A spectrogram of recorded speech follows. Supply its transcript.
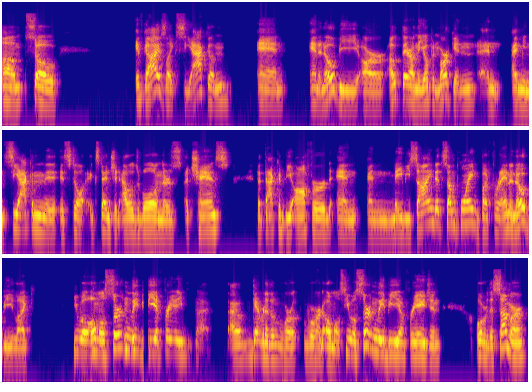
Um, so if guys like Siakam and Anunoby are out there on the open market, and and I mean Siakam is still extension eligible, and there's a chance that that could be offered and and maybe signed at some point. But for Anunoby, like he will almost certainly be a free. Uh, I'll get rid of the word, word almost. He will certainly be a free agent over the summer.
